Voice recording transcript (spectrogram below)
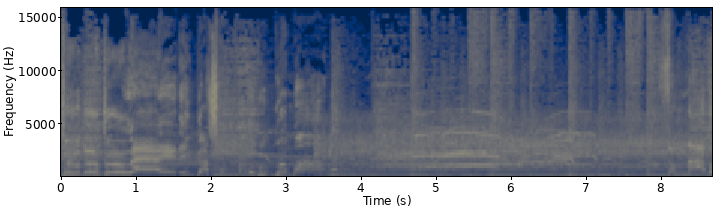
그 누구의 일인가 정말로 궁금하네. 서 나도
